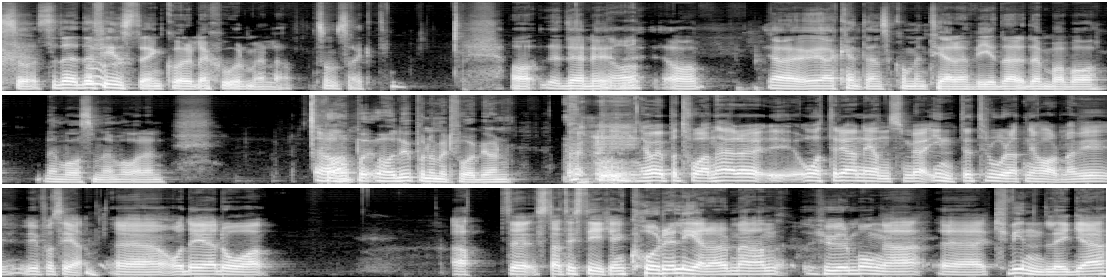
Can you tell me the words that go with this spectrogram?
så, så där, där finns det en korrelation mellan, som sagt. Ja, den ja. ja jag, jag, kan inte ens kommentera vidare, den bara var, den var som den var. Den. Ja. Vad har du på nummer två, Björn? Jag är på tvåan här, återigen en som jag inte tror att ni har, men vi, vi får se. Eh, och det är då att eh, statistiken korrelerar mellan hur många eh, kvinnliga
